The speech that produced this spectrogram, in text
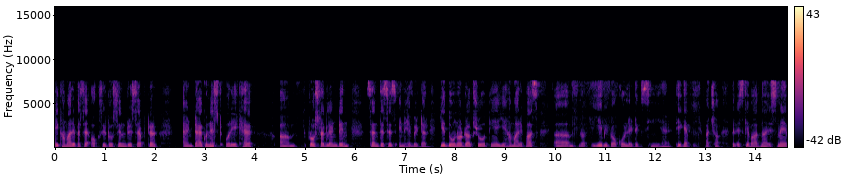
एक हमारे पास है ऑक्सीटोसिन रिसेप्टर एंटेगोनिस्ट और एक है प्रोस्टाग्लैंडिन सेंथेसिस इनहिबिटर ये दोनों ड्रग्स जो होती हैं ये हमारे पास आ, ये भी टोकोलेटिक्स ही हैं ठीक है? अच्छा फिर इसके बाद ना इसमें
